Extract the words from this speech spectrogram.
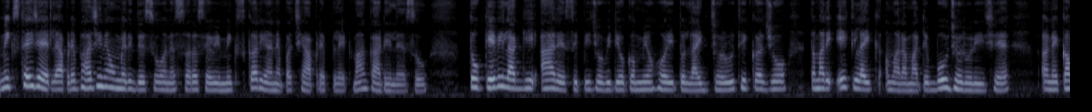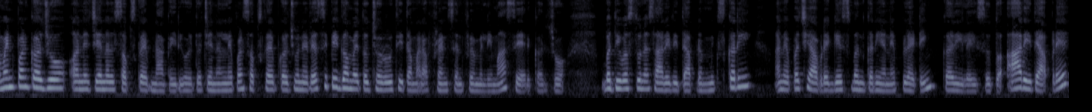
મિક્સ થઈ જાય એટલે આપણે ભાજીને ઉમેરી દઈશું અને સરસ એવી મિક્સ કરી અને પછી આપણે પ્લેટમાં કાઢી લેશું. તો કેવી લાગી આ રેસીપી? જો વીડિયો ગમ્યો હોય તો લાઇક જરૂરથી કરજો. તમારી એક લાઈક અમારા માટે બહુ જરૂરી છે. અને કમેન્ટ પણ કરજો અને ચેનલ સબસ્ક્રાઈબ ના કરી હોય તો ચેનલને પણ સબસ્ક્રાઈબ કરજો અને રેસીપી ગમે તો જરૂરથી તમારા ફ્રેન્ડ્સ એન્ડ ફેમિલીમાં શેર કરજો. બધી વસ્તુને સારી રીતે આપણે મિક્સ કરી અને પછી આપણે ગેસ બંધ કરી અને પ્લેટિંગ કરી લઈશું. તો આ રીતે આપણે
